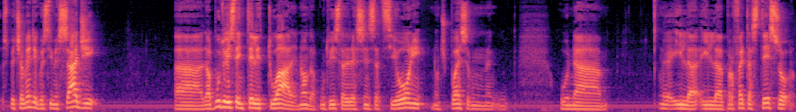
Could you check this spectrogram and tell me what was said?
specialmente questi messaggi, uh, dal punto di vista intellettuale, non dal punto di vista delle sensazioni, non ci può essere un, una eh, il, il profeta stesso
